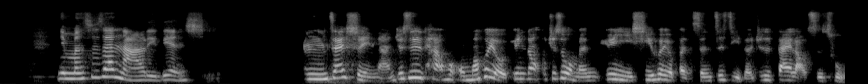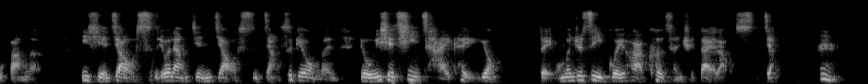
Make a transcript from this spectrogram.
你们是在哪里练习？嗯，在水南，就是他我们会有运动，就是我们运仪系会有本身自己的，就是带老师厨房的一些教室，有两间教室，这样是给我们有一些器材可以用。对，我们就自己规划课程去带老师这样。嗯，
